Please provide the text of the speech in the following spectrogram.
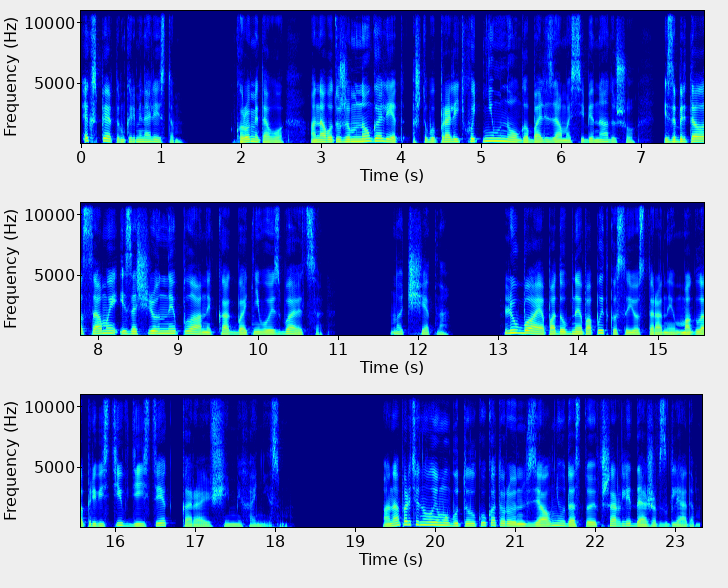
экспертам-криминалистам. Кроме того, она вот уже много лет, чтобы пролить хоть немного бальзама себе на душу, изобретала самые изощренные планы, как бы от него избавиться. Но тщетно. Любая подобная попытка с ее стороны могла привести в действие карающий механизм. Она протянула ему бутылку, которую он взял, не удостоив Шарли даже взглядом.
